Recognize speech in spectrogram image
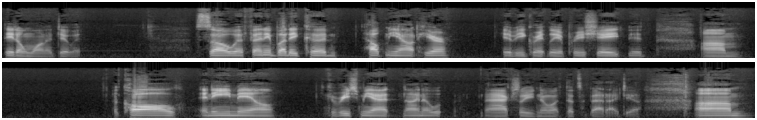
they don't want to do it. So if anybody could help me out here, it'd be greatly appreciated. Um, a call, an email. You can reach me at 90. Actually, you know what? That's a bad idea. Um,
